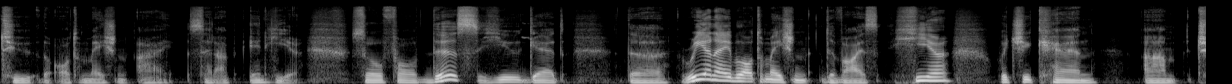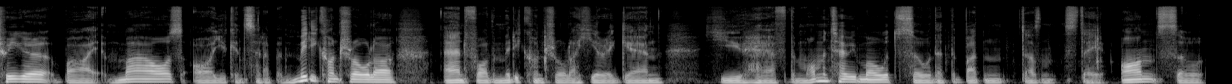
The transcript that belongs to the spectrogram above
to the automation I set up in here. So for this you get the re-enable automation device here which you can um, trigger by mouse or you can set up a MIDI controller and for the MIDI controller here again you have the momentary mode so that the button doesn't stay on so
